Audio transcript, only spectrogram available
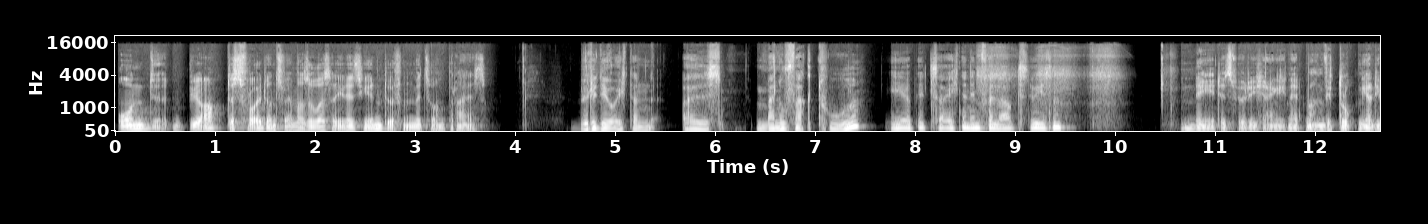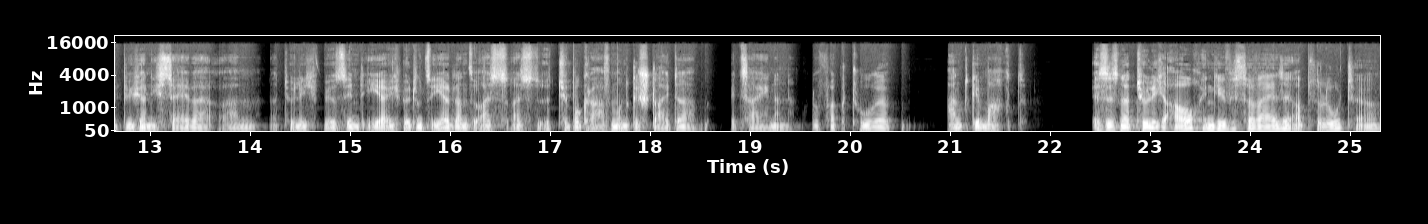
Und ja, das freut uns, wenn wir sowas realisieren dürfen mit so einem Preis. Würdet ihr euch dann als Manufaktur eher bezeichnen im Verlagswesen? Nee, das würde ich eigentlich nicht machen. Wir drucken ja die Bücher nicht selber. Ähm, natürlich, wir sind eher, ich würde uns eher dann so als, als Typografen und Gestalter bezeichnen. Manufaktur, handgemacht. Es ist natürlich auch in gewisser Weise, absolut, ja,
